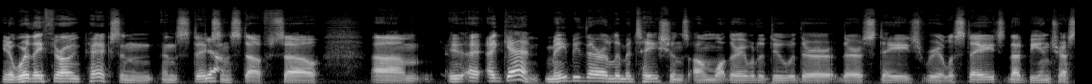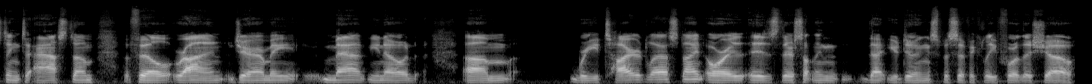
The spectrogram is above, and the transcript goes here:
You know, were they throwing picks and, and sticks yeah. and stuff? So, um, again, maybe there are limitations on what they're able to do with their, their stage real estate. That'd be interesting to ask them. Phil, Ryan, Jeremy, Matt, you know, um, were you tired last night or is there something that you're doing specifically for the show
